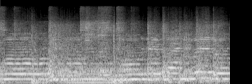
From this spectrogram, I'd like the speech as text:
amor, amor de pañuelo.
